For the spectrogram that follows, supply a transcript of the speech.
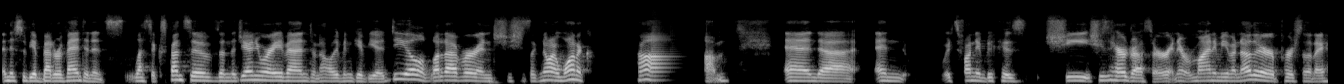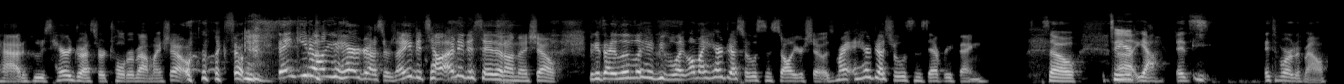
and this would be a better event and it's less expensive than the January event and I'll even give you a deal whatever and she, she's like no I want to come um, and uh, and it's funny because she she's a hairdresser and it reminded me of another person that I had whose hairdresser told her about my show. like so thank you to all you hairdressers. I need to tell I need to say that on the show because I literally have people like, "Oh, my hairdresser listens to all your shows. My hairdresser listens to everything." So, so uh, yeah, it's it's word of mouth.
